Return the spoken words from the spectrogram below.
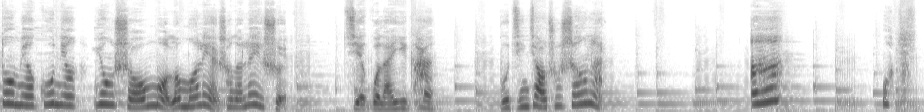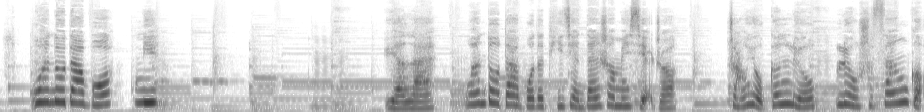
豆苗姑娘用手抹了抹脸上的泪水，接过来一看，不禁叫出声来：“啊，我，豌豆大伯，你……”原来豌豆大伯的体检单上面写着，长有根瘤六十三个。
